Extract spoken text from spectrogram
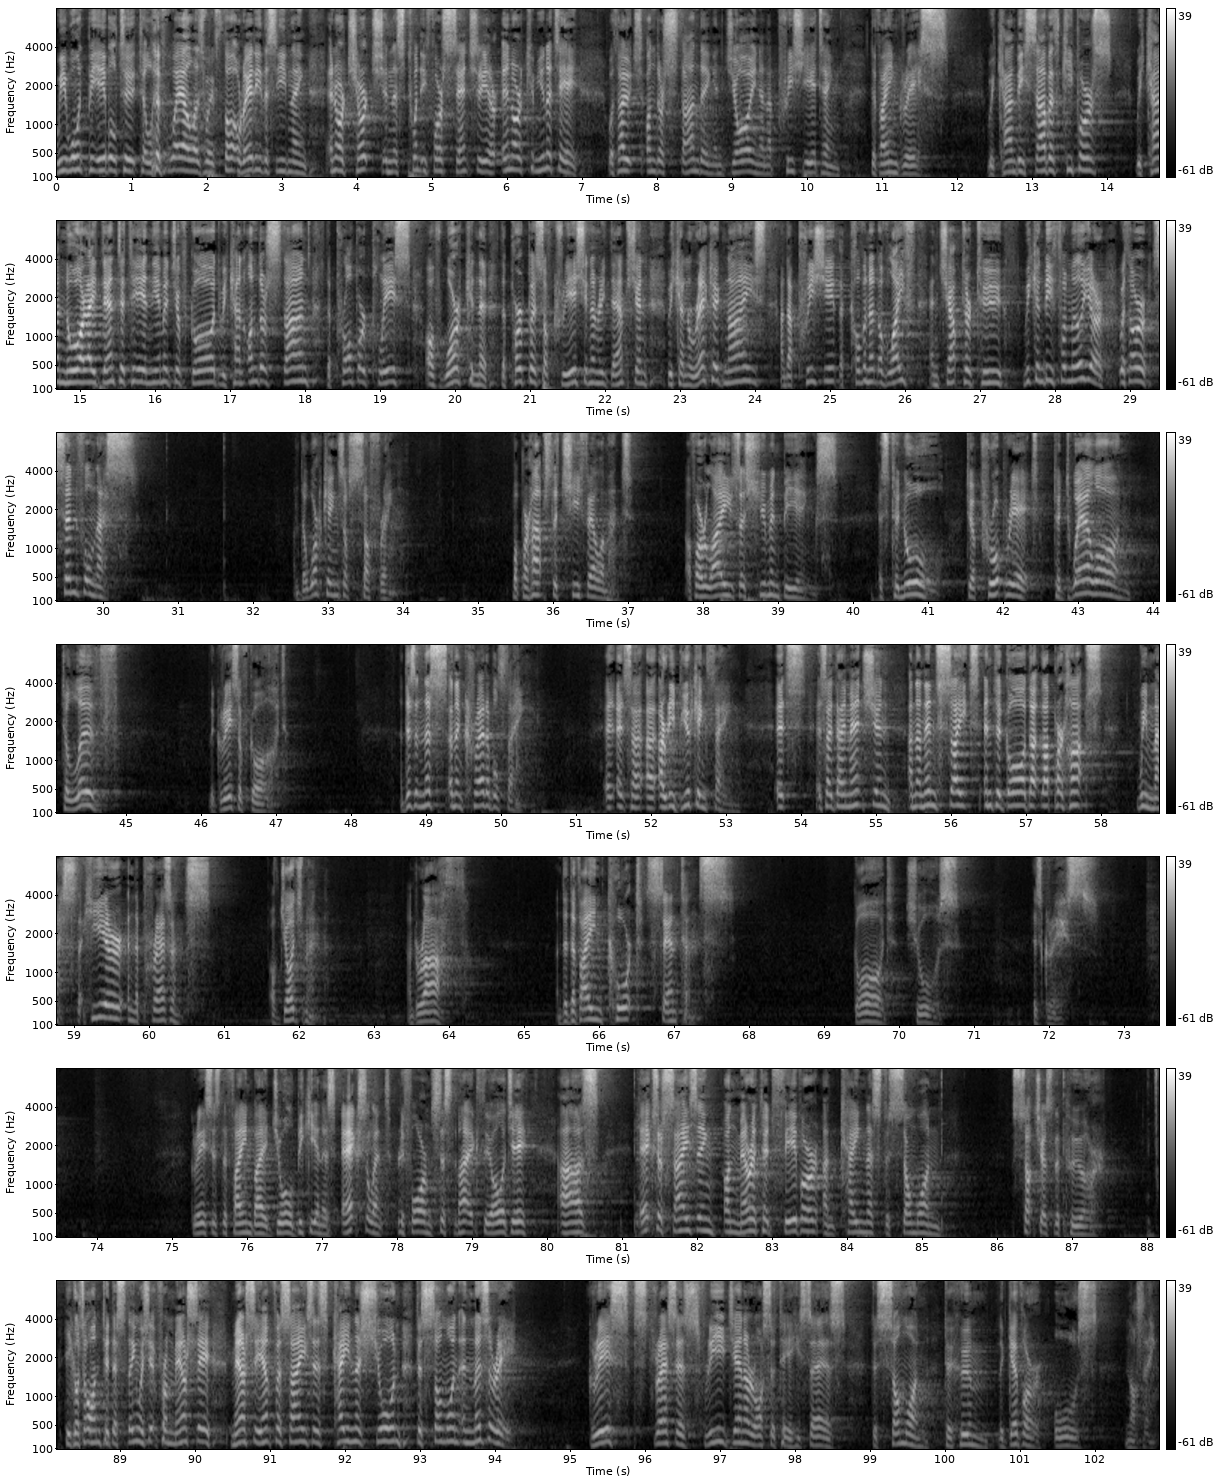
We won't be able to, to live well, as we've thought already this evening, in our church in this 21st century or in our community without understanding, enjoying, and appreciating divine grace. We can be Sabbath keepers. We can know our identity in the image of God. We can understand the proper place of work and the, the purpose of creation and redemption. We can recognize and appreciate the covenant of life in chapter 2. We can be familiar with our sinfulness and the workings of suffering. But perhaps the chief element of our lives as human beings is to know, to appropriate, to dwell on, to live the grace of God. And isn't this an incredible thing? It's a, a, rebuking thing. It's, it's a dimension and an insight into God that, that perhaps we miss. That here in the presence of judgment and wrath and the divine court sentence, God shows his grace. Grace is defined by Joel Beeke in his excellent Reformed systematic theology as exercising unmerited favour and kindness to someone such as the poor. He goes on to distinguish it from mercy. Mercy emphasizes kindness shown to someone in misery. Grace stresses free generosity, he says, to someone to whom the giver owes nothing.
